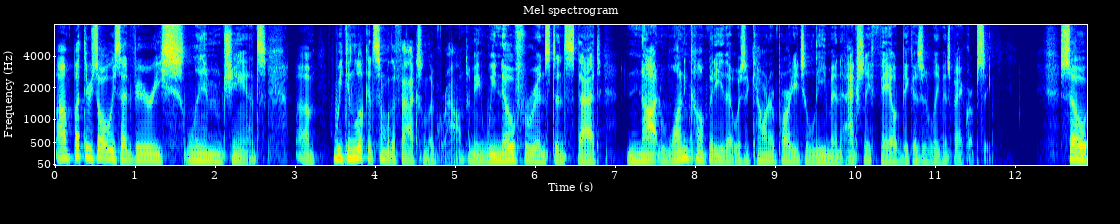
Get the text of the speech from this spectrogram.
uh, but there's always that very slim chance. Um, we can look at some of the facts on the ground. I mean, we know, for instance, that not one company that was a counterparty to Lehman actually failed because of Lehman's bankruptcy. So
